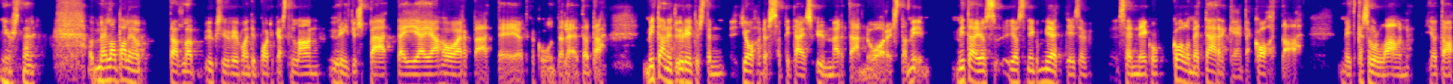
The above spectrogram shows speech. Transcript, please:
Just näin. Meillä on paljon tällä Yksi hyvinvointipodcastilla on yrityspäättäjiä ja HR-päättäjiä, jotka kuuntelee tätä. Mitä nyt yritysten johdossa pitäisi ymmärtää nuorista? Mitä jos, jos niin kuin miettii sen, sen niin kuin kolme tärkeintä kohtaa, mitkä sulla on, jota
